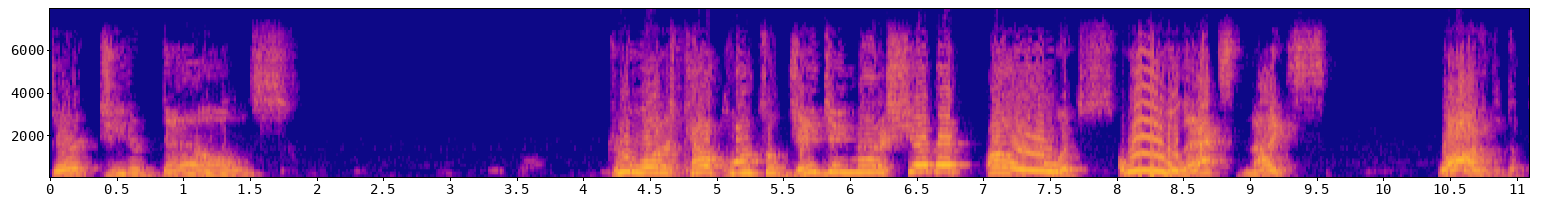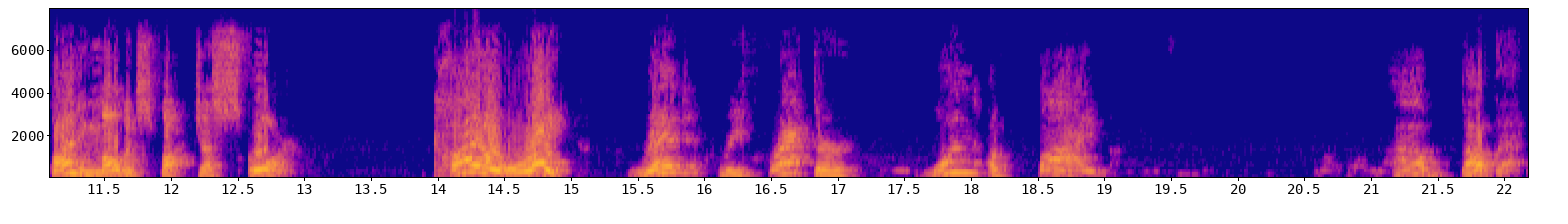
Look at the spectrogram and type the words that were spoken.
Derek Jeter Downs, Drew Waters, Cal Quantrill, J.J. Matuszewski. Oh, it's, ooh, that's nice. Wow, the defining moment spot, just score. Kyle Wright, red refractor, one of five. How about that?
